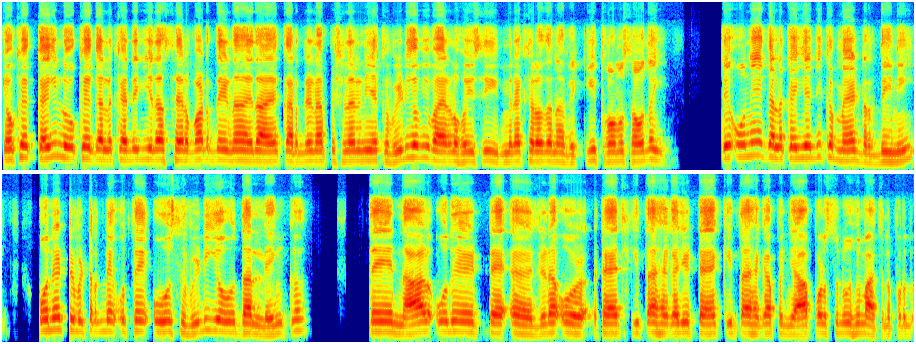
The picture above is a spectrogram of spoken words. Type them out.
ਕਿਉਂਕਿ ਕਈ ਲੋਕ ਇਹ ਗੱਲ ਕਹਿੰਦੇ ਜੀ, ਇਹਦਾ ਸਿਰ ਵੱਢ ਦੇਣਾ, ਇਹਦਾ ਐ ਕਰ ਦੇਣਾ। ਪਿਛਲੇ ਦਿਨੀ ਇੱਕ ਵੀਡੀਓ ਵੀ ਵਾਇਰਲ ਹੋਈ ਸੀ, ਮੇਰਾ ਖਿਆਲ ਉਹਦਾ ਨਾਮ ਵਿੱਕੀ ਥੋਮਸ ਉਹਦਾ ਹੀ। ਤੇ ਉਹਨੇ ਇਹ ਗੱਲ ਕਹੀ ਹੈ ਜੀ ਕਿ ਮੈਂ ਡਰਦੀ ਨਹੀਂ। ਉਹਨੇ ਟਵਿੱਟਰ ਦੇ ਉੱਤੇ ਉਸ ਵੀਡੀਓ ਦਾ ਲਿੰਕ ਤੇ ਨਾਲ ਉਹਦੇ ਟੈ- ਜਿਹੜਾ ਉਹ ਅਟੈਚ ਕੀਤਾ ਹੈਗਾ ਜੀ ਟੈਗ ਕੀਤਾ ਹੈਗਾ ਪੰਜਾਬ ਪੁਲਿਸ ਨੂੰ, ਹਿਮਾਚਲ ਪੁਰ-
